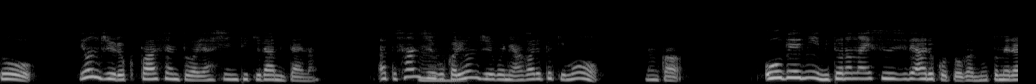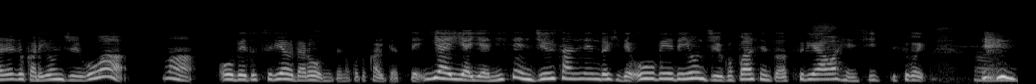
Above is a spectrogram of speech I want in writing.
と、46%は野心的だみたいな。あと35から45に上がるときも、うん、なんか、欧米に見取らない数字であることが求められるから45は、まあ、欧米と釣り合うだろうみたいなこと書いてあって、いやいやいや、2013年度比で欧米で45%は釣り合わへんしってすごい、うん、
